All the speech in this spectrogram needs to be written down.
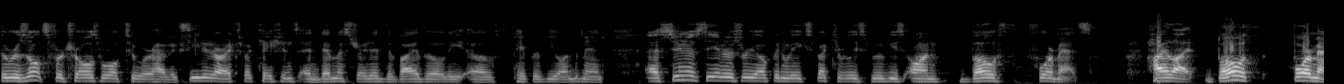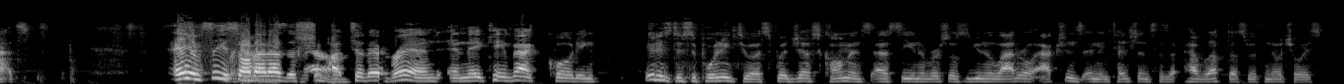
The results for Trolls World Tour have exceeded our expectations and demonstrated the viability of pay per view on demand. As soon as theaters reopen, we expect to release movies on both formats. Highlight both formats. AMC saw that as a Yeah. shot to their brand, and they came back quoting, "It is disappointing to us, but Jeff's comments as to Universal's unilateral actions and intentions has, have left us with no choice.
